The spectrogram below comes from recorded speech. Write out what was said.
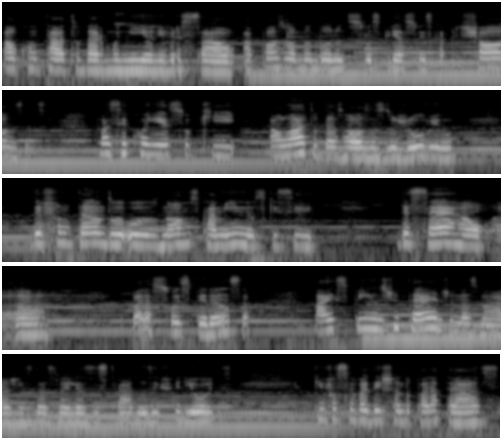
ao contato da harmonia universal após o abandono de suas criações caprichosas, mas reconheço que, ao lado das rosas do júbilo, defrontando os novos caminhos que se descerram ah, para sua esperança, há espinhos de tédio nas margens das velhas estradas inferiores que você vai deixando para trás.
